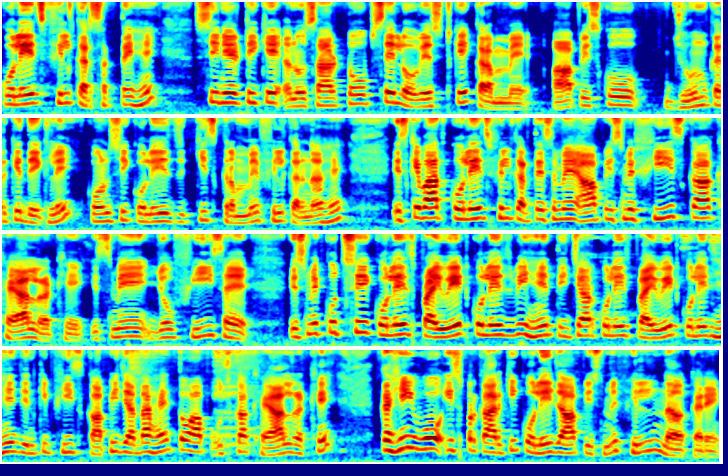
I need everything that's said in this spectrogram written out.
कॉलेज फिल कर सकते हैं। सीनियरिटी के अनुसार टॉप से लोवेस्ट के क्रम में। आप इसको झूम करके देख लें कौन सी कॉलेज किस क्रम में फिल करना है। इसके बाद कॉलेज फिल करते समय आप इसमें फ़ीस का ख्याल रखें। इसमें जो फ़ीस है, इसमें कुछ से कॉलेज प्राइवेट कॉलेज भी हैं, तीन चार कॉलेज प्राइवेट कॉलेज हैं जिनकी फ़ीस काफ़ी ज़्यादा है तो आप उसका ख्याल रखें। कहीं वो इस प्रकार की कॉलेज आप इसमें फिल ना करें।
